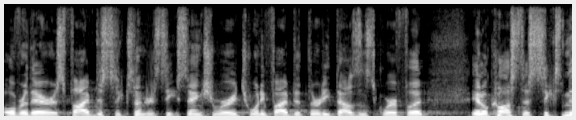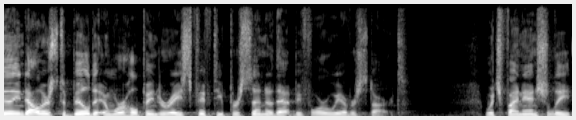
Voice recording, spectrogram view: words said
over there is five to 600 seat sanctuary, 25 to 30,000 square foot. It'll cost us $6 million to build it, and we're hoping to raise 50% of that before we ever start, which financially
